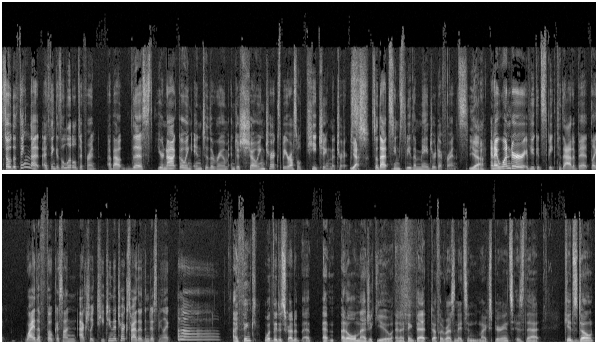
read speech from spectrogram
So the thing that I think is a little different about this, you're not going into the room and just showing tricks, but you're also teaching the tricks. Yes. So that seems to be the major difference. Yeah. And I wonder if you could speak to that a bit, like why the focus on actually teaching the tricks rather than just being like, "Ta-da." I think what they described at, at, at, Old Magic U, and I think that definitely resonates in my experience, is that kids don't,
